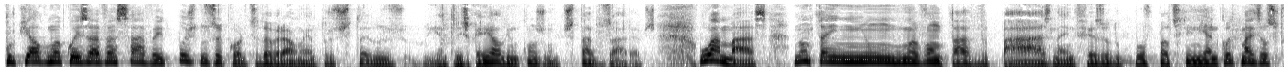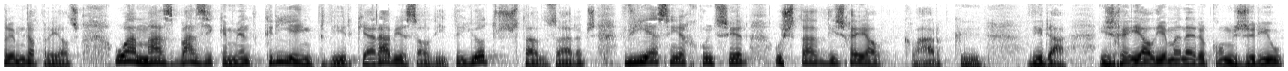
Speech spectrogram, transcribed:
porque alguma coisa avançava. E depois dos acordos de Abraão entre, entre Israel e um conjunto de Estados árabes, o Hamas não tem nenhuma vontade de paz nem defesa do povo palestiniano. Quanto mais eles sofrerem, melhor para eles. O Hamas, basicamente, queria impedir que a Arábia Saudita e outros Estados árabes viessem a reconhecer o Estado de Israel. Claro que dirá. Israel e a maneira como geriu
